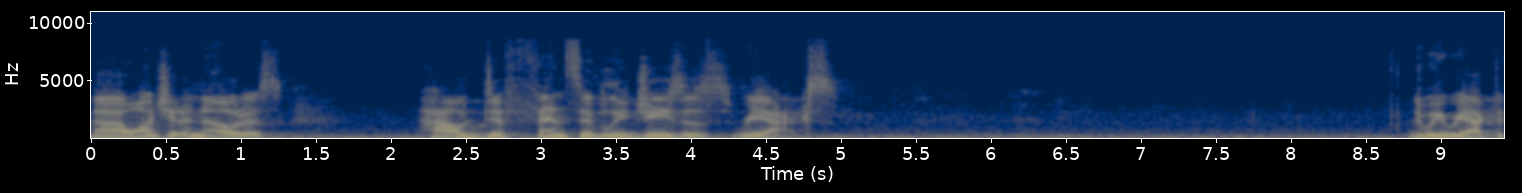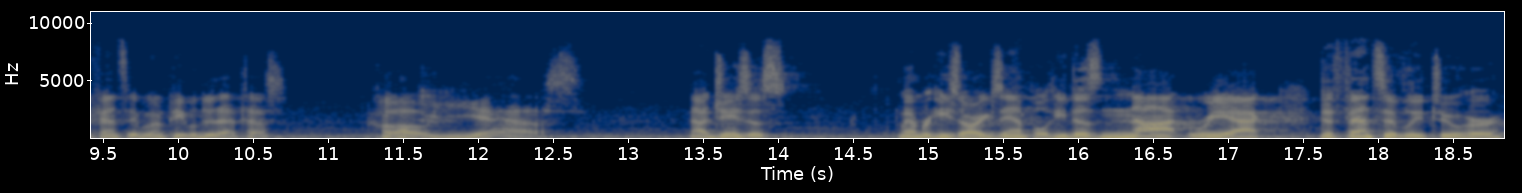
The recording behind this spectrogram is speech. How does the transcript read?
Now, I want you to notice how defensively Jesus reacts. Do we react defensively when people do that to us? Oh, yes. Now, Jesus, remember, he's our example. He does not react defensively to her.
